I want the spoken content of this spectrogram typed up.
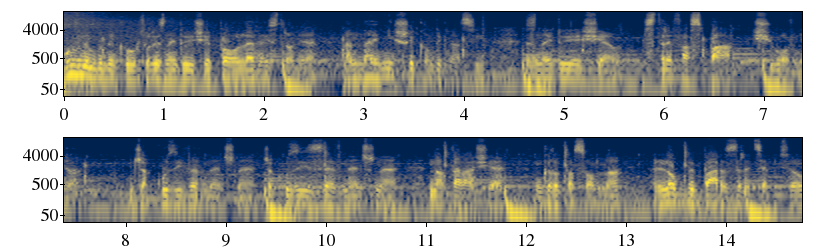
Głównym budynku, który znajduje się po lewej stronie, na najniższej kondygnacji, znajduje się strefa spa, siłownia, jacuzzi wewnętrzne, jacuzzi zewnętrzne na tarasie, grota solna, lobby bar z recepcją,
